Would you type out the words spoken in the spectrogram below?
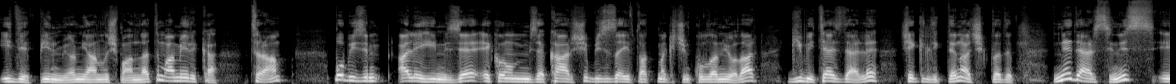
idi. Bilmiyorum yanlış mı anlattım. Amerika, Trump bu bizim aleyhimize, ekonomimize karşı bizi zayıflatmak için kullanıyorlar gibi tezlerle çekildiklerini açıkladı. Ne dersiniz e,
